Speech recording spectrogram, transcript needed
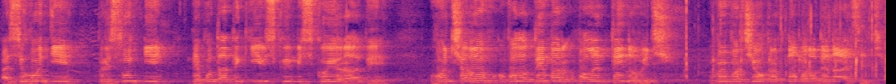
А сьогодні присутні депутати Київської міської ради Гончаров Володимир Валентинович, виборчий округ номер 11.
